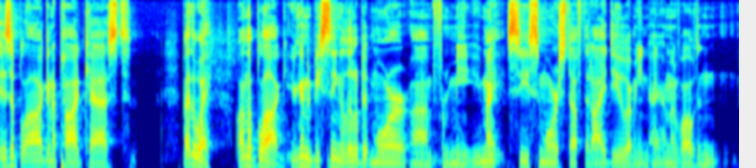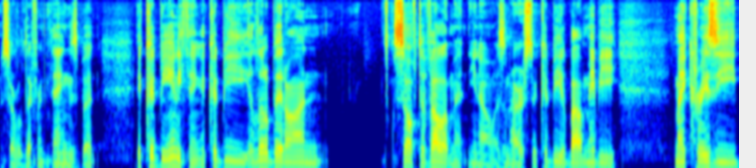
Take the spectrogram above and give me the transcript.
is a blog and a podcast. By the way, on the blog, you're going to be seeing a little bit more um, from me. You might see some more stuff that I do. I mean, I, I'm involved in several different things, but it could be anything. It could be a little bit on self development, you know, as an artist. It could be about maybe my crazy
